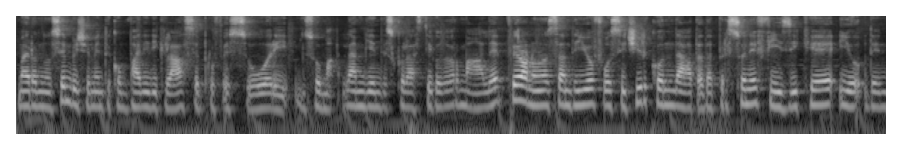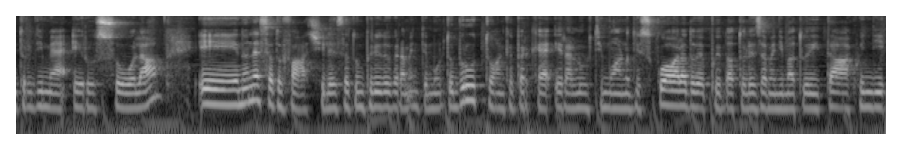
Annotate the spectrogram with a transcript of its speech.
ma erano semplicemente compagni di classe, professori, insomma l'ambiente scolastico normale, però però nonostante io fossi circondata da persone fisiche, io dentro di me ero sola e non è stato facile, è stato un periodo veramente molto brutto, anche perché era l'ultimo anno di scuola dove poi ho dato l'esame di maturità, quindi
